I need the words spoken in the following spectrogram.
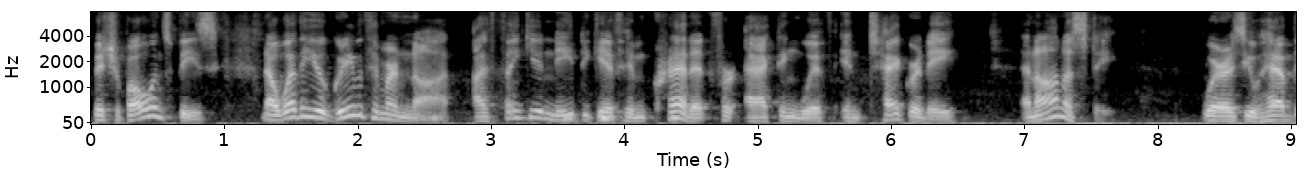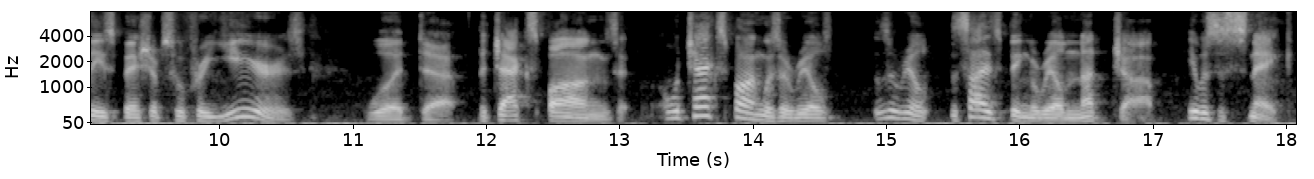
Bishop Owensby's. Now, whether you agree with him or not, I think you need to give him credit for acting with integrity and honesty. Whereas you have these bishops who, for years, would uh, the Jack Spongs. Well, Jack Spong was a real was a real. Besides being a real nut job, he was a snake.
